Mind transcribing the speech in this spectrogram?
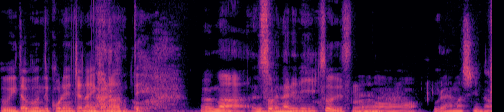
浮いた分で来れんじゃないかなっていう。うんまあ、それなりに。そうですね。あー羨ましいな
